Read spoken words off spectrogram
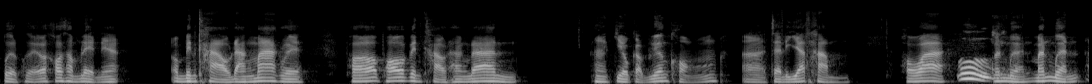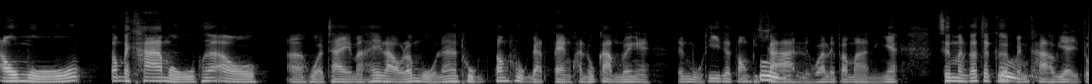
เปิดเผยว่าเขาสำเร็จเนี่ยเอาเป็นข่าวดังมากเลย เพราะเพราะว่าเป็นข่าวทางด้านอ่าเกี่ยวกับเรื่องของอ่าจริยธรรม เพราะว่าอืมมันเหมือนมันเหมือนเอาหมูต้องไปฆ่าหมูเพื่อเอาอ่าหัวใจมาให้เราแล้วหมูนั้นถูกต้องถูกดัดแปลงพันธุกรรมด้วยไง เป็นหมูที่จะต้องพิการหรือว่าอะไรประมาณอย่างเงี้ยซึ่งมันก็จะเกิดอืมเป็นข่าวใหญ่โต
